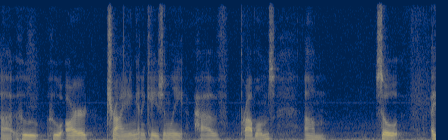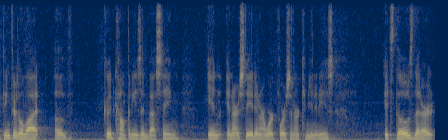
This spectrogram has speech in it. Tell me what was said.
uh, who who are trying and occasionally have problems. Um, so I think there's a lot of good companies investing in in our state, in our workforce, in our communities. It's those that are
